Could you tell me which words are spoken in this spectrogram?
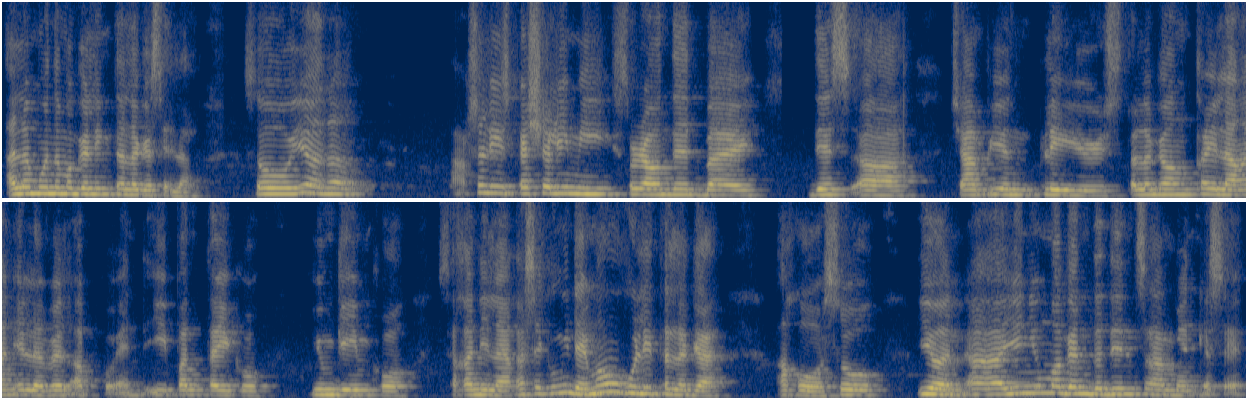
alam mo na magaling talaga sila. So, yun. Uh, actually, especially me, surrounded by this uh, champion players, talagang kailangan i-level up ko and ipantay ko yung game ko sa kanila. Kasi kung hindi, mahuhuli talaga ako. So, yun. Uh, yun yung maganda din sa amin kasi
